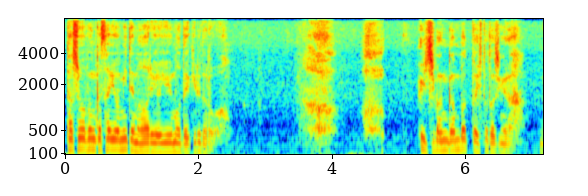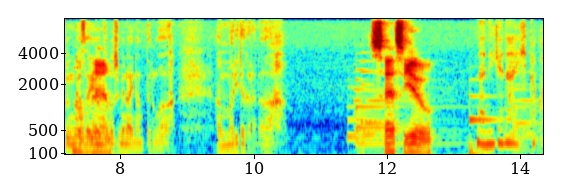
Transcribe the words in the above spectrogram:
多少文化祭を見て回る余裕もできるだろう。一番頑張った人たちが文化祭を楽しめないなんてのはあんまりだからな。Says you. 何気ない一言が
